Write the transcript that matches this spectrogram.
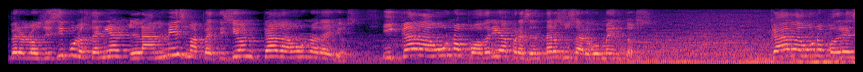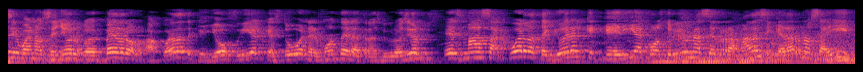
pero los discípulos tenían la misma petición cada uno de ellos. Y cada uno podría presentar sus argumentos. Cada uno podría decir, bueno, señor pues, Pedro, acuérdate que yo fui el que estuvo en el monte de la transfiguración. Es más, acuérdate, yo era el que quería construir unas enramadas y quedarnos ahí.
